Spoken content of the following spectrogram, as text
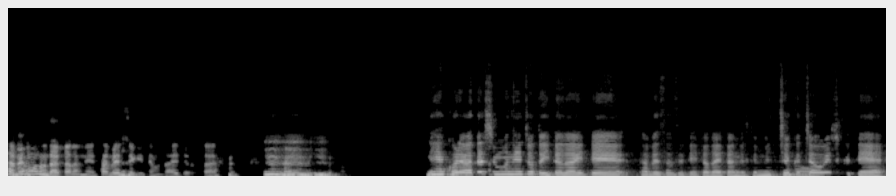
食べ物だからね、食べ過ぎても大丈夫だ。うんうんうん。ね、これ私もね、ちょっといただいて食べさせていただいたんですけど、めちゃくちゃ美味しくて、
